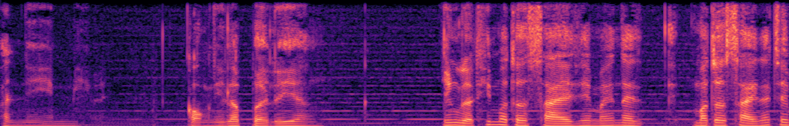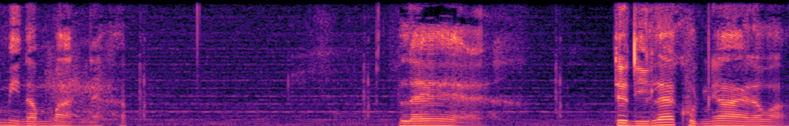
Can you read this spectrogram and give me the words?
อันนี้มีกล่องนี้เราเปิดหรือยัง ยังเหลือที่มอเตอร์ไซค์ใช่ไหมในมอเตอร์ไซค์น่าจะมีน้ำมันนะครับแร่เดี๋ยวนี้แร่ขุดง่ายแล้วอะ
